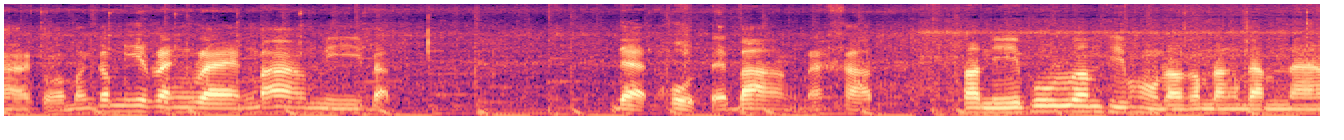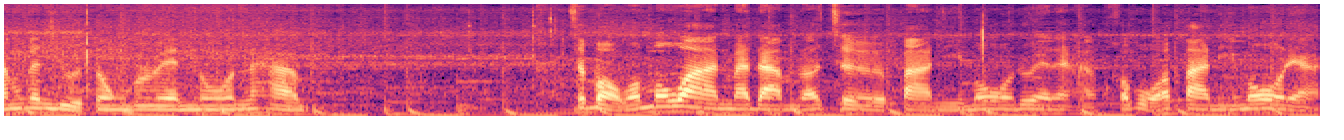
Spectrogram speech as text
มากแต่ว่ามันก็มีแรงๆบ้างมีแบบแดดโหดไปบ้างนะครับ ตอนนี้ผู้ร่วมทีมของเรากำลังดำน้ำกันอยู่ตรงบริเวณนู้นนะครับ จะบอกว่าเมื่อวานมาดำแล้วเจอปลานีโมด้วยนะครับ เขาบอกว่าปลานีโมเนี่ย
